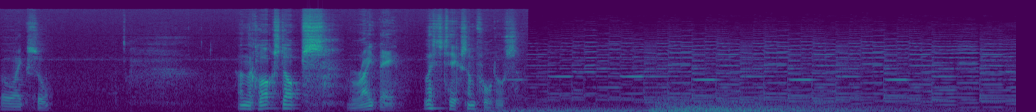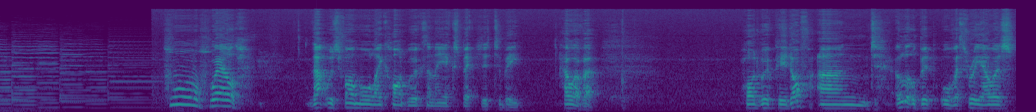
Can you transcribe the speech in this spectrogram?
Like so. And the clock stops right there. Let's take some photos. Well, that was far more like hard work than I expected it to be. However, hard work paid off and a little bit over three hours,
